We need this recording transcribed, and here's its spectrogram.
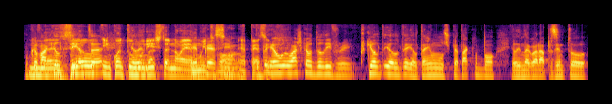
O Cavaco mas ele tenta. Ele, enquanto humorista, ele... não é, é muito péssimo. bom. É péssimo. Eu, eu, acho que é o delivery. Porque ele, ele, ele tem um espetáculo bom. Ele ainda agora apresentou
